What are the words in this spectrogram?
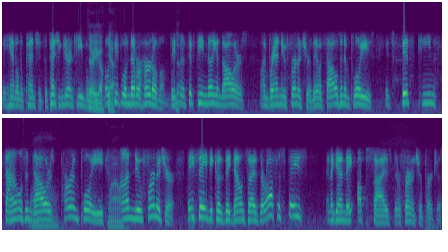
they handle the pensions, the pension guarantee board. There you go, Most yeah. people have never heard of them. They No. spend fifteen million dollars on brand new furniture. They have a thousand employees. It's fifteen thousand dollars per employee Wow. on new furniture. They say because they downsized their office space, and again they upsized their furniture purchase.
